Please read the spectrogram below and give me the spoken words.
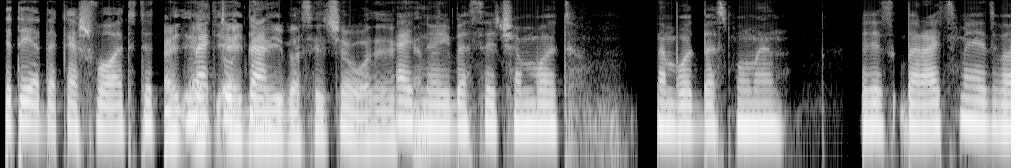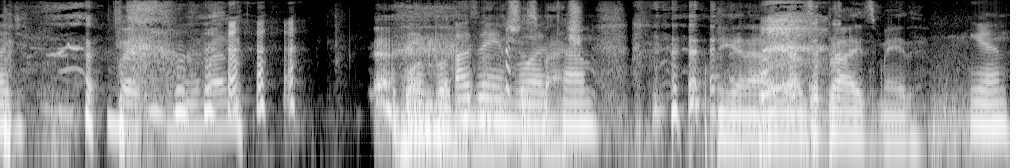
Tehát érdekes volt. Tehát Egy, egy, egy megtudták- női beszéd se volt egyébként? egy női beszéd sem volt. Nem volt best moment. Vagy ez bridesmaid, vagy Best woman. Az én és az voltam. Igen, az a bridesmaid. Igen.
